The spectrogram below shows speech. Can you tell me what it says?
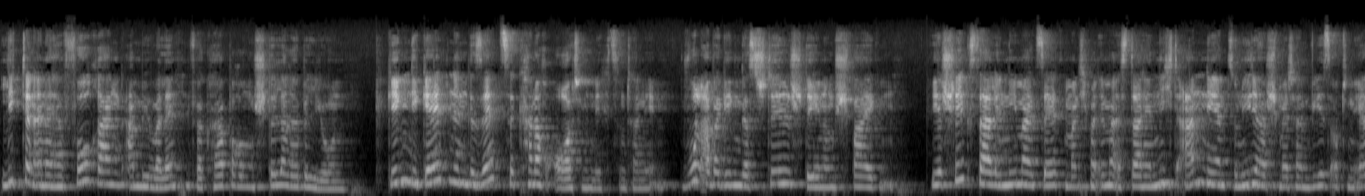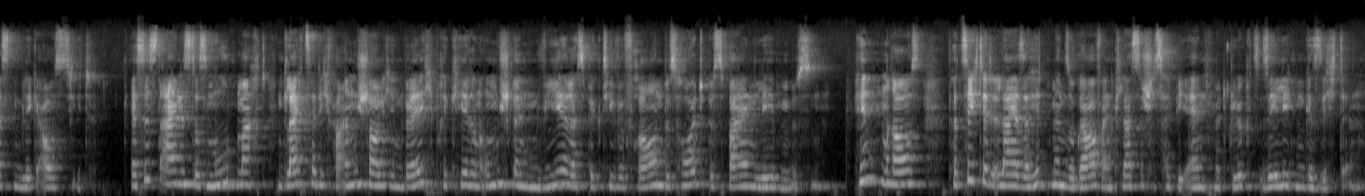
liegt an einer hervorragend ambivalenten Verkörperung stiller Rebellion. Gegen die geltenden Gesetze kann auch Autumn nichts unternehmen, wohl aber gegen das Stillstehen und Schweigen. Ihr Schicksal in niemals selten, manchmal immer ist daher nicht annähernd so niederschmettern, wie es auf den ersten Blick aussieht. Es ist eines, das Mut macht und gleichzeitig veranschaulich, in welch prekären Umständen wir, respektive Frauen, bis heute bisweilen leben müssen. Hinten raus verzichtet Eliza Hitman sogar auf ein klassisches Happy End mit glückseligen Gesichtern.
